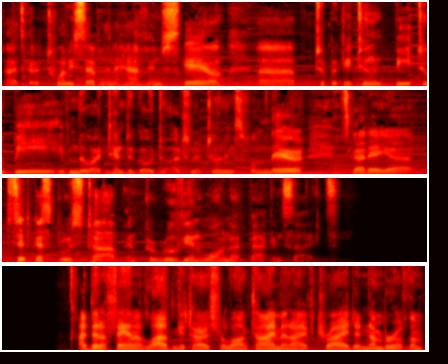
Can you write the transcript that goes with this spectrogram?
Uh, it's got a 27 and a half inch scale, uh, typically tuned B to B, even though I tend to go to alternate tunings from there. It's got a uh, Sitka spruce top and Peruvian walnut back and sides. I've been a fan of Lowden guitars for a long time, and I've tried a number of them.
